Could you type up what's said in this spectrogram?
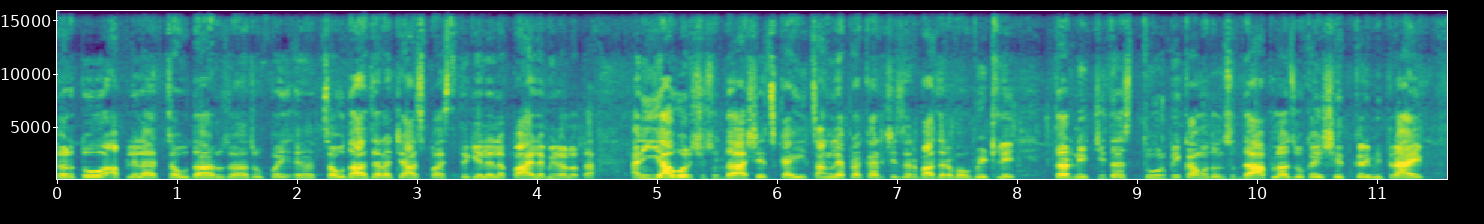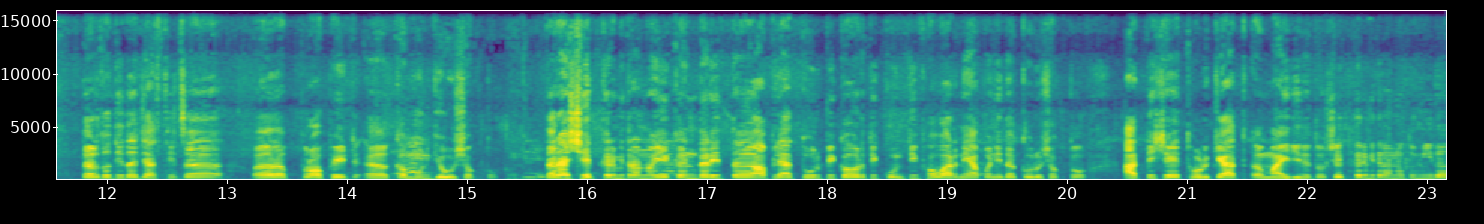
तर तो आपल्याला चौदा हजार रुपये चौदा हजाराच्या आसपास तिथे गेलेला पाहायला मिळाला होता. आणि या सुद्धा असेच काही चांगल्या प्रकारचे जर बाजारभाव भेटले तर निश्चितच तूर पिकामधून सुद्धा आपला जो काही शेतकरी मित्र आहे तर तो तिथं जास्तीचं प्रॉफिट कमवून घेऊ शकतो. तर शेतकरी मित्रांनो एकंदरीत आपल्या तूर पिकावरती कोणती फवारणी आपण इथं करू शकतो अतिशय थोडक्यात माहिती देतो. शेतकरी मित्रांनो तुम्ही इथं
